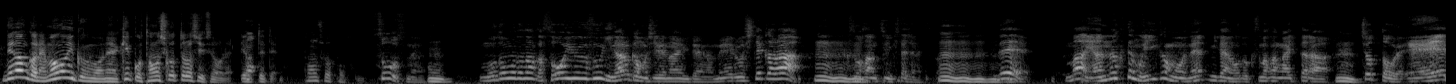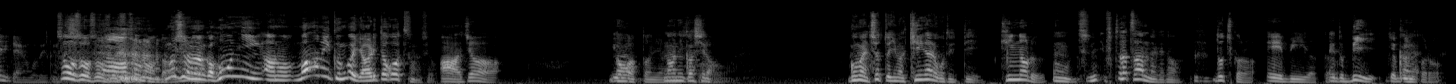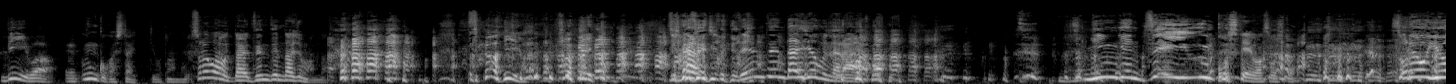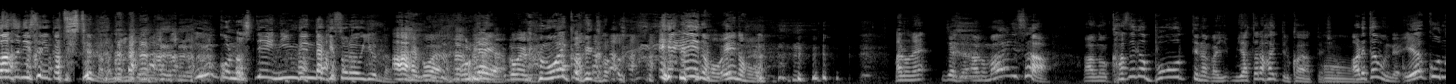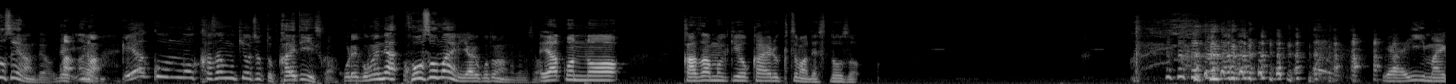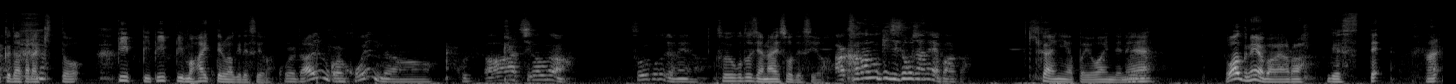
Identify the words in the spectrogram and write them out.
で、なんかね、真上くんはね、結構楽しかったらしいですよ、あれ。やってて。楽しかったですか？そうですねうん。もともとなんかそういう風になるかもしれないみたいなメールをしてからうんうんうん。さん家に来たじゃないですかうんうんうんうん。でまあやんなくてもいいかもねみたいなことを楠間さんが言ったら、うんちょっと俺ええー、みたいなこと言ってそうそうそうそう。あーそうなんだむしろなんか本人、あの、真上くんがやりたがってたんですよ。ああ、じゃあ、よかったんじゃないですか。何かしらごめん、ちょっと今気になること言っていい？気になる？うん、つ二つあるんだけど、どっちから ?A、B だったら。えっと B じゃあ B から B は、えうんこがしたいっていうことなんで、それはだい全然大丈夫なんだ。それはいいよ。それはいいよ。全然いい全然大丈夫なら、人間全員うんこしてえわ、そうしたら。それを言わずに生活してんだから、人間は。うんこのして人間だけそれを言うんだから。あ、ごめん。いやいや、ごめん。もう一個、もう一個。A、A の方、A の方。あのね、じゃあじゃあ、あの前にさ、あの、風がボーってなんかやたら入ってる回あったでしょ？うんあれ多分ね、エアコンのせいなんだよ。であ、今、エアコンの風向きをちょっと変えていいですか？これごめんね、放送前にやることなんだけどさ。エアコンの風向きを変える靴間です、どうぞ。いや、いいマイクだからきっと、ピッピピッピも入ってるわけですよ。これ大丈夫かな?怖えんだよな。こああ違うな。そういうことじゃねえな。そういうことじゃないそうですよ。あ風向き自動じゃねえバカ。機械にやっぱ弱いんでね。弱くねえよバカ野郎ですって。はい。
